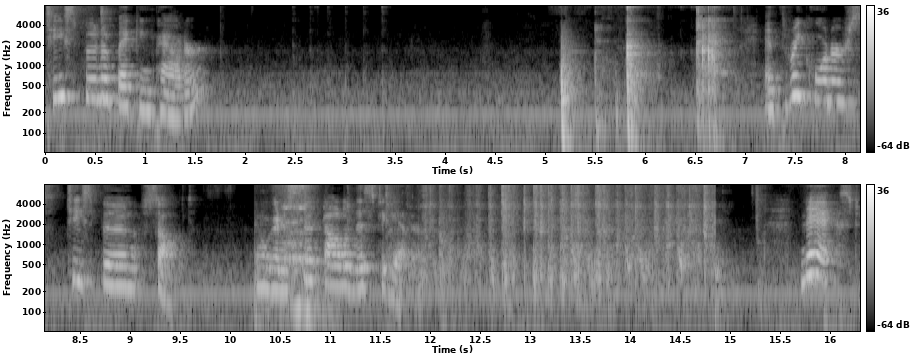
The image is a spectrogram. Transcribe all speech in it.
Teaspoon of baking powder, and three quarters teaspoon of salt. And we're gonna sift all of this together. Next,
